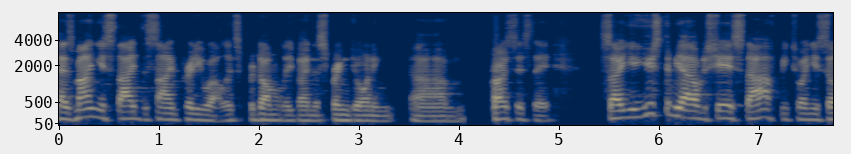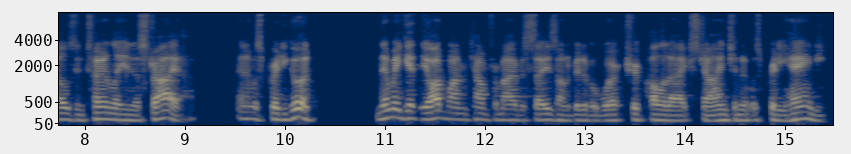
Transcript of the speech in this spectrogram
Tasmania stayed the same pretty well. It's predominantly been a spring joining um, process there. So you used to be able to share staff between yourselves internally in Australia, and it was pretty good. Then we get the odd one come from overseas on a bit of a work trip, holiday exchange, and it was pretty handy.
